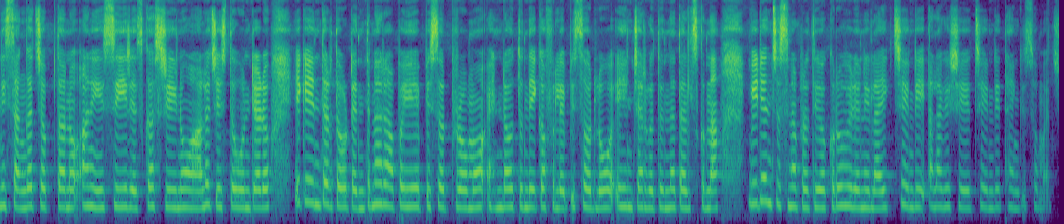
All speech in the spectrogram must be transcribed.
నీ సంగతి చెప్తాను అని సీరియస్గా శ్రీను ఆలోచిస్తూ ఉంటాడు. ఇక ఇంతటితో టెన్త్న రాబోయే ఎపిసోడ్ ప్రోమో ఎండ్ అవుతుంది జరుగుతుంది. ఇక ఫుల్ ఎపిసోడ్లో ఏం జరుగుతుందో తెలుసుకుందాం. వీడియోని చూసిన ప్రతి ఒక్కరూ వీడియోని లైక్ చేయండి అలాగే షేర్ చేయండి. థ్యాంక్ యూ సో మచ్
